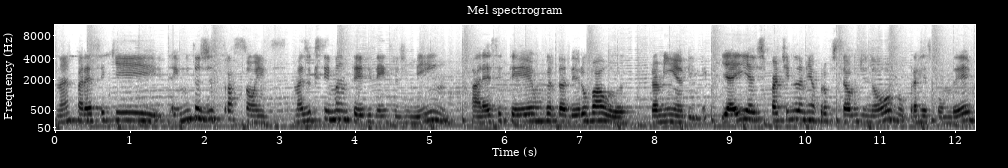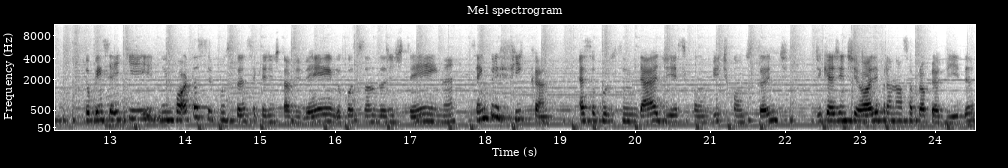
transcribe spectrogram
né? Parece que tem muitas distrações mas o que se manteve dentro de mim parece ter um verdadeiro valor. para minha vida. E aí, partindo da minha profissão de novo para responder, eu pensei que não importa a circunstância que a gente está vivendo, quantos anos a gente tem, né? Sempre fica essa oportunidade, esse convite constante de que a gente olhe para nossa própria vida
